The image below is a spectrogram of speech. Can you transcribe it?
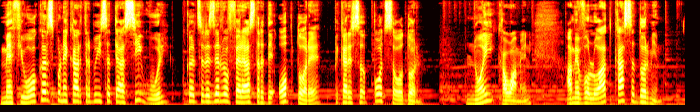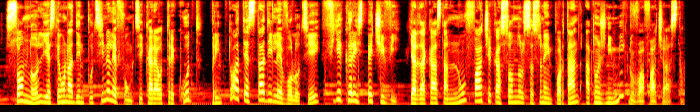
Matthew Walker spune că ar trebui să te asiguri că îți rezervi o fereastră de 8 ore pe care să poți să o dormi. Noi, ca oameni, am evoluat ca să dormim. Somnul este una din puținele funcții care au trecut prin toate stadiile evoluției fiecărei specii vii, iar dacă asta nu face ca somnul să sune important, atunci nimic nu va face asta.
